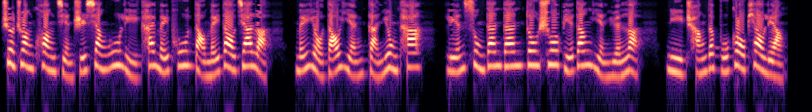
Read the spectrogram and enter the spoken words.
这状况简直像屋里开煤铺，倒霉到家了。没有导演敢用她，连宋丹丹都说别当演员了，你长得不够漂亮。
